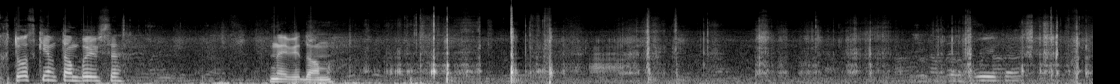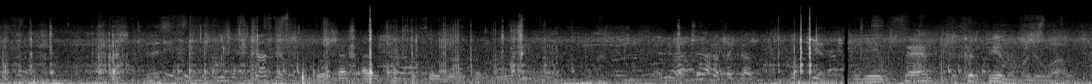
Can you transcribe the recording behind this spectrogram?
Хто з ким там бився? Невідомо. Це картину малювали.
